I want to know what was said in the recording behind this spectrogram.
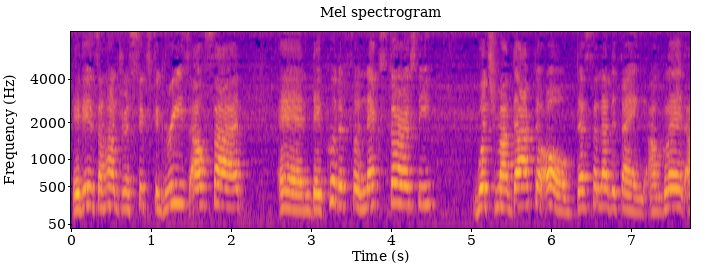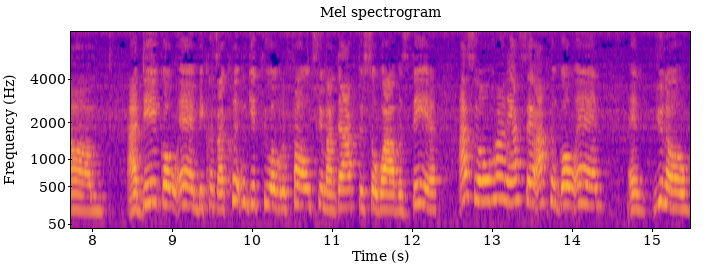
It is 106 degrees outside. And they put it for next Thursday, which my doctor, oh, that's another thing. I'm glad um, I did go in because I couldn't get through over the phone to my doctor. So while I was there, I said, oh, honey, I said I could go in and, you know,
